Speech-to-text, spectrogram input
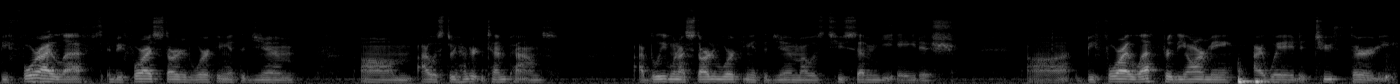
before I left and before I started working at the gym, um, I was 310 pounds. I believe when I started working at the gym, I was 278 ish. Uh, before I left for the army, I weighed 230.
